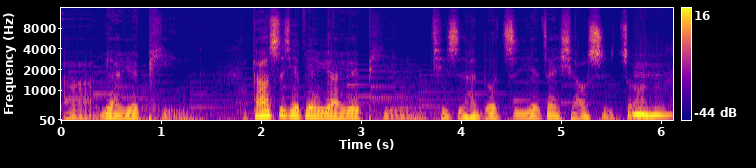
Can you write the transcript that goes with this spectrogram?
呃越来越平。当世界变得越来越平，其实很多职业在消失中。嗯、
